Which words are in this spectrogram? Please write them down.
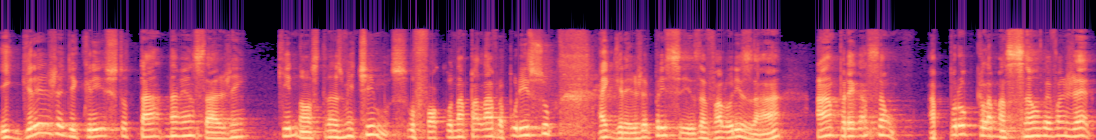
igreja de Cristo está na mensagem que nós transmitimos. O foco na palavra. Por isso, a igreja precisa valorizar a pregação, a proclamação do evangelho.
